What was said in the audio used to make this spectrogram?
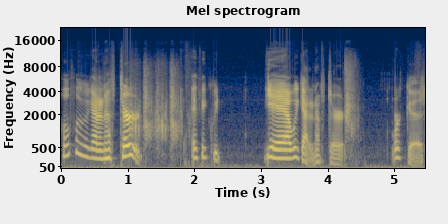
Hopefully we got enough dirt. I think we... Yeah, we got enough dirt. We're good.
